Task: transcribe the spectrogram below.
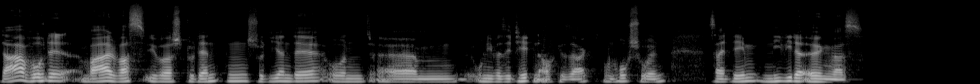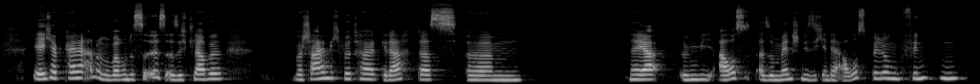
da wurde mal was über Studenten, Studierende und ähm, Universitäten auch gesagt und Hochschulen. Seitdem nie wieder irgendwas. Ja, ich habe keine Ahnung, warum das so ist. Also ich glaube, wahrscheinlich wird halt gedacht, dass, ähm, naja, irgendwie aus, also Menschen, die sich in der Ausbildung befinden,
